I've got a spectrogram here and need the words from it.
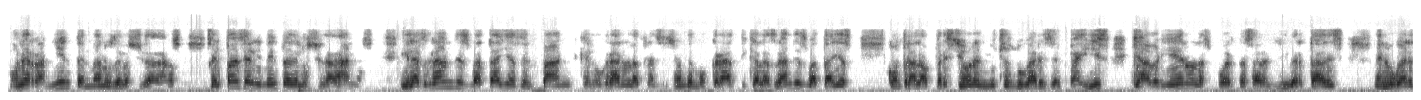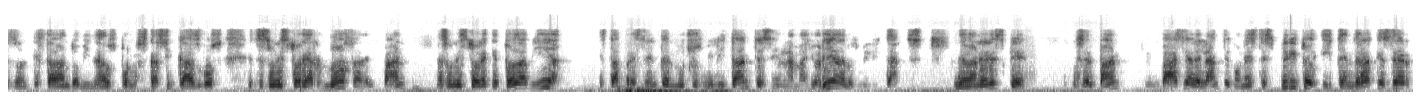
una herramienta en manos de los ciudadanos. El PAN se alimenta de los ciudadanos y las grandes batallas del PAN que lograron la transición democrática, las grandes batallas contra la opresión en muchos lugares del país, que abrieron las puertas a las libertades en lugares donde estaban dominados por los cacicazgos. Esta es una historia hermosa del PAN, es una historia que todavía está presente en muchos militantes y en la mayoría de los militantes. De manera es que pues el PAN va hacia adelante con este espíritu y tendrá que ser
